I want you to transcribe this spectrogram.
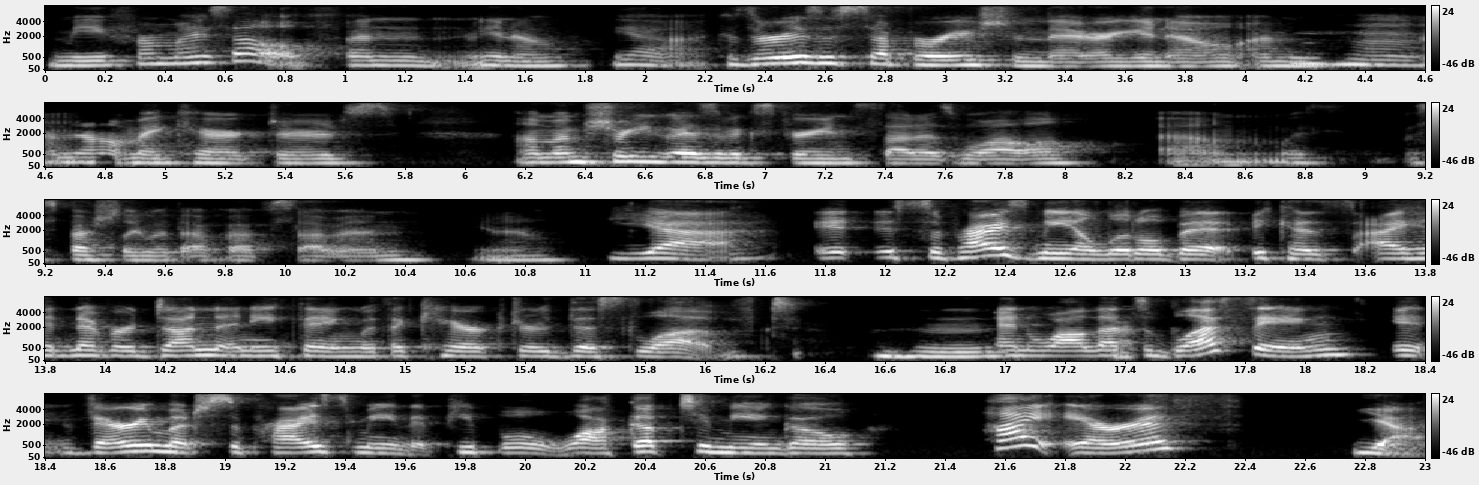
me for myself. And, you know, yeah, because there is a separation there, you know. I'm mm -hmm. I'm not my characters um, I'm sure you guys have experienced that as well um, with especially with FF7, you know? Yeah, it, it, surprised me a little bit because I had never done anything with a character this loved. Mm-hmm. And while that's a blessing, it very much surprised me that people walk up to me and go, Hi, Aerith. Yeah.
